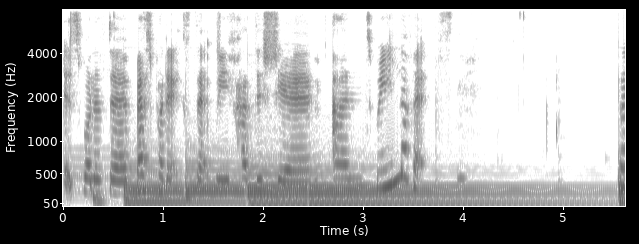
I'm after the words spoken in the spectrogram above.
It's one of the best products that we've had this year, and we love it. So,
